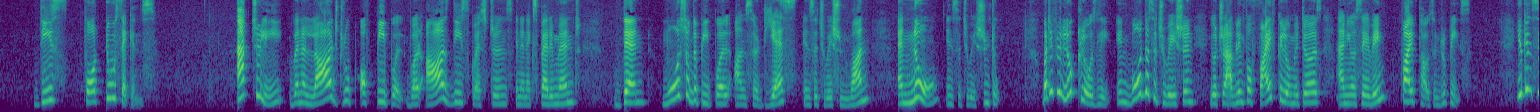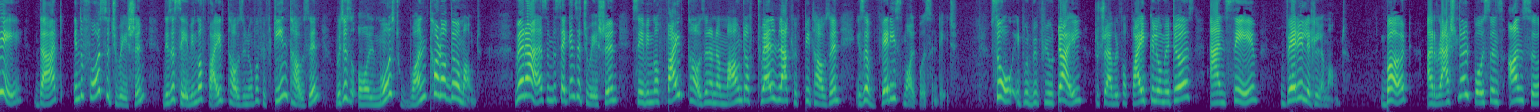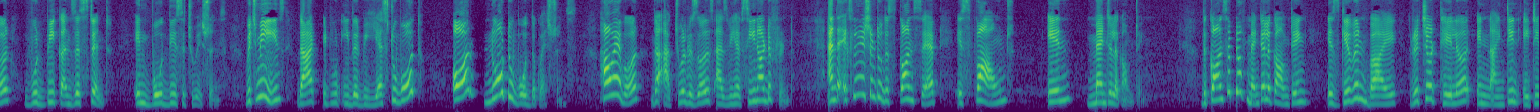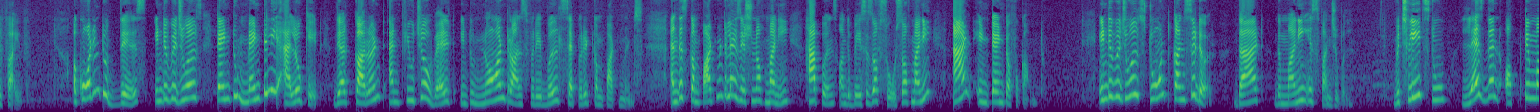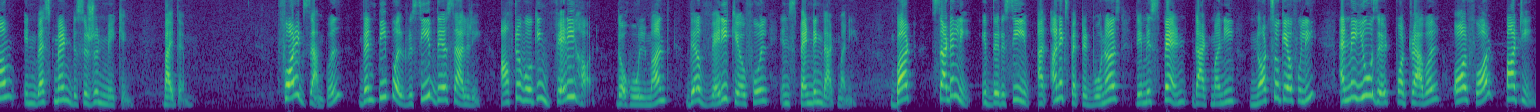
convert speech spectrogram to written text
these for two seconds. Actually, when a large group of people were asked these questions in an experiment, then most of the people answered yes in situation 1 and no in situation 2. But if you look closely, in both the situation, you're traveling for 5 kilometers and you're saving 5000 rupees. You can say that in the first situation, there's a saving of 5000 over 15,000 which is almost one third of the amount. Whereas in the second situation, saving of 5000 an amount of 12 lakh 50,000 is a very small percentage. So it would be futile to travel for 5 kilometers and save very little amount. But a rational person's answer would be consistent in both these situations, which means that it would either be yes to both or no to both the questions. However, the actual results as we have seen are different. And the explanation to this concept is found in mental accounting. The concept of mental accounting is given by Richard Thaler in 1985. According to this, individuals tend to mentally allocate their current and future wealth into non-transferable separate compartments. And this compartmentalization of money happens on the basis of source of money and intent of account. Individuals don't consider that the money is fungible, which leads to less than optimum investment decision making by them. For example, when people receive their salary after working very hard the whole month, they are very careful in spending that money. But suddenly, if they receive an unexpected bonus, they may spend that money not so carefully and may use it for travel or for partying.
